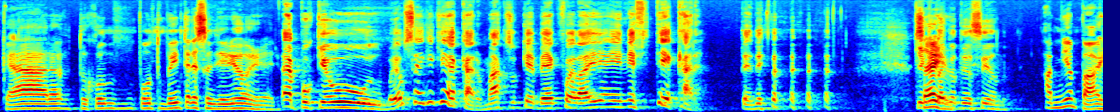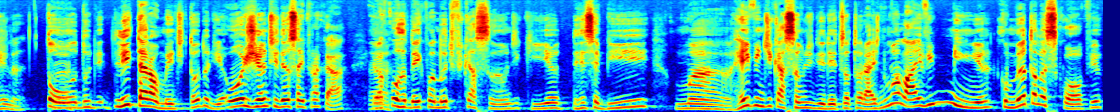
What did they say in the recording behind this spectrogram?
Cara, tocou num ponto bem interessante aí, Rogério? É, porque o. Eu sei o que, que é, cara. O Marcos Zuckerberg foi lá e é NFT, cara. Entendeu? O que, tá Sérgio, acontecendo? A minha página, todo dia, literalmente todo dia. Hoje, antes de eu sair pra cá, eu Ah. acordei com a notificação de que eu recebi uma reivindicação de direitos autorais numa live minha, com o meu telescópio,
